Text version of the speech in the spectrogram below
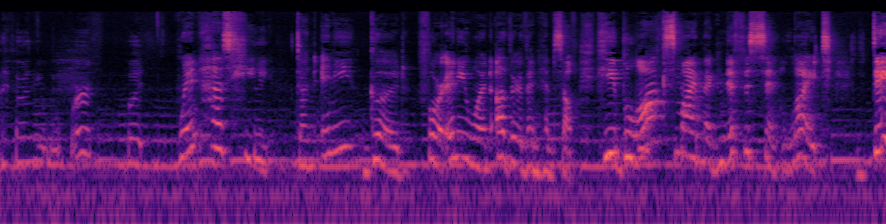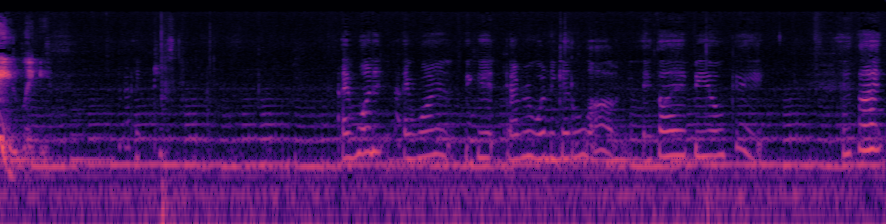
I thought it would work, but. When has he done any good for anyone other than himself? He blocks my magnificent light daily. I just. I wanted. I wanted to get everyone to get along. I thought it'd be okay. I thought.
